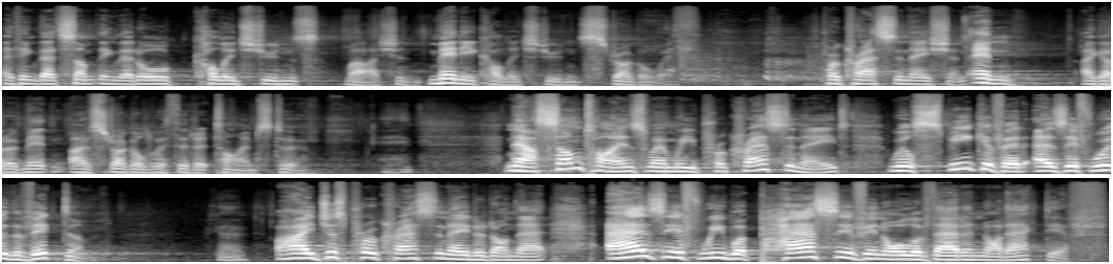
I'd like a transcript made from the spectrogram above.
I think that's something that all college students, well, I shouldn't, many college students struggle with procrastination. And I got to admit, I've struggled with it at times too. Now, sometimes when we procrastinate, we'll speak of it as if we're the victim. Okay? I just procrastinated on that, as if we were passive in all of that and not active.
